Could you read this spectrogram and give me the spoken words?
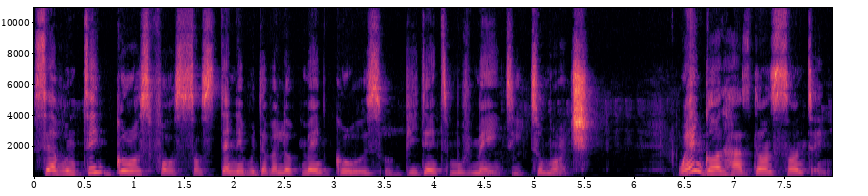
17 goals for sustainable development goals, Obidient movement, too much. When God has done something,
